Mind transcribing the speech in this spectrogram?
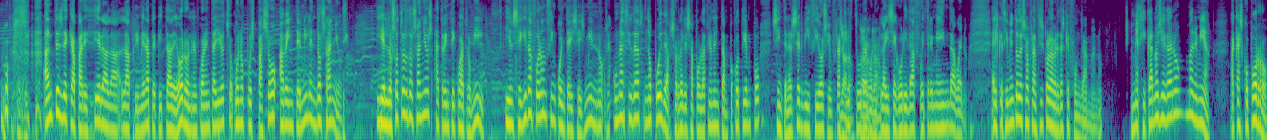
Antes de que apareciera la, la primera pepita de oro en el 48, bueno, pues pasó a 20.000 en dos años y en los otros dos años a 34.000 y enseguida fueron 56.000. ¿no? O sea, una ciudad no puede absorber esa población en tan poco tiempo sin tener servicios, infraestructuras. bueno, la inseguridad fue tremenda. Bueno, el crecimiento de San Francisco la verdad es que fue un drama, ¿no? Mexicanos llegaron, madre mía, a cascoporro.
